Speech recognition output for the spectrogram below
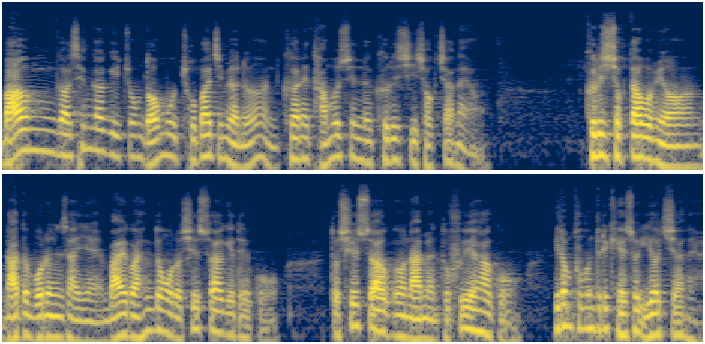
마음과 생각이 좀 너무 좁아지면은 그 안에 담을 수 있는 그릇이 적잖아요. 그릇이 적다 보면 나도 모르는 사이에 말과 행동으로 실수하게 되고 또 실수하고 나면 또 후회하고 이런 부분들이 계속 이어지잖아요.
